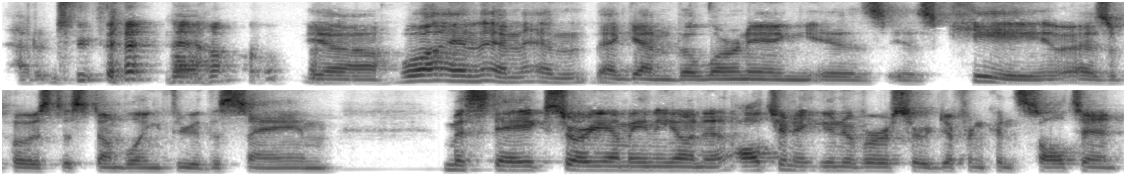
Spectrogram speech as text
how to do that now. yeah. Well, and and and again, the learning is is key as opposed to stumbling through the same mistakes. Or I mean, you know, in an alternate universe or a different consultant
